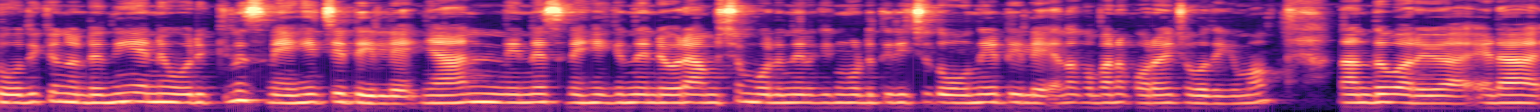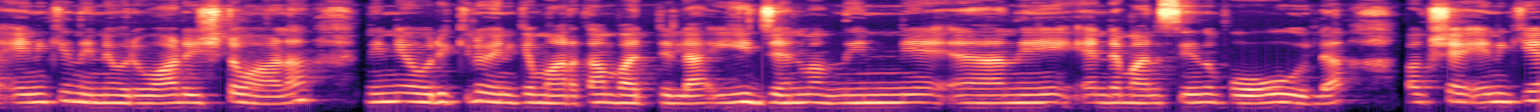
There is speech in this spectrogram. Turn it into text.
ചോദിക്കുന്നുണ്ട് നീ എന്നെ ഒരിക്കലും സ്നേഹിച്ചിട്ടില്ലേ? ഞാൻ നിന്നെ സ്നേഹിക്കുന്നതിന്റെ ഒരു അംശം പോലും നിനക്ക് ഇങ്ങോട്ട് തിരിച്ചു തോന്നിയിട്ടില്ലേ? എന്നൊക്കെ പറഞ്ഞ് കുറേ ചോദിക്കുമ്പോൾ നന്ദു പറയുക എടാ എനിക്ക് നിന്നെ ഒരുപാട് ഇഷ്ടമാണ്. നിന്നെ ഒരിക്കലും എനിക്ക് മറക്കാൻ പറ്റില്ല. ഈ ജന്മം നിന്നെ നീ എന്റെ മനസ്സിൽ നിന്ന് പോവില്ല പക്ഷേ എനിക്ക്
